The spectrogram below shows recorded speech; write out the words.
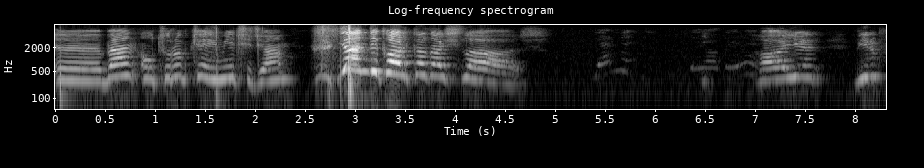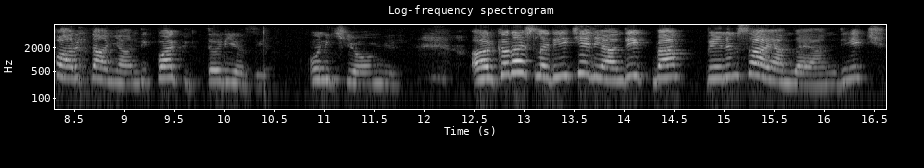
e, ben oturup çayımı içeceğim. Yendik arkadaşlar. Hayır. Bir farktan yendik. Bak Victory yazıyor. 12 11. Arkadaşlar ilk el yendik. Ben benim sayemde yendik.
